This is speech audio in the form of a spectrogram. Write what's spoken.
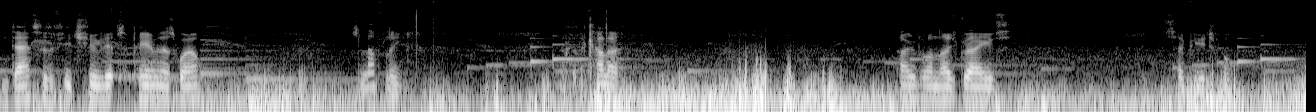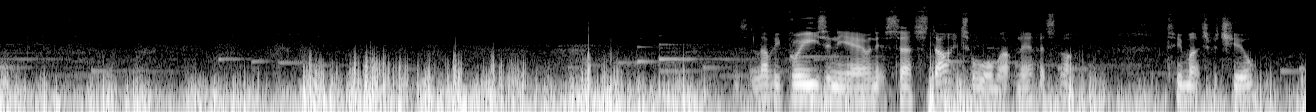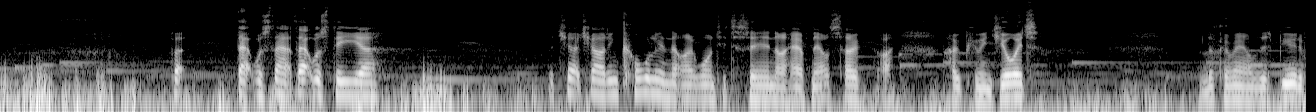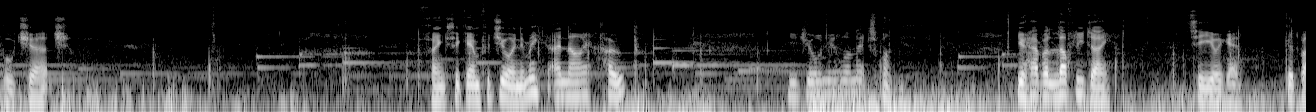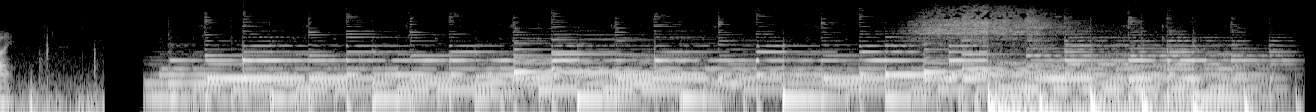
and daffs with a few tulips appearing as well. It's lovely. Look at the colour over on those graves. So beautiful. There's a lovely breeze in the air and it's uh, starting to warm up now. It's not too much of a chill that was that. That was the uh, the churchyard in Cooling that I wanted to see and I have now. So I hope you enjoyed. Look around this beautiful church. Thanks again for joining me, and I hope you join me on the next one. You have a lovely day. See you again. Goodbye.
